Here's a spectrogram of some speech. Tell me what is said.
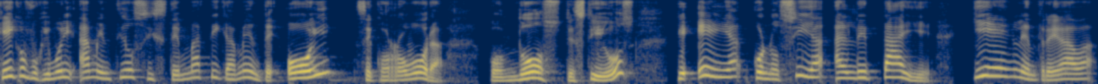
Keiko Fujimori ha mentido sistemáticamente. Hoy se corrobora con dos testigos que ella conocía al detalle quién le entregaba,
